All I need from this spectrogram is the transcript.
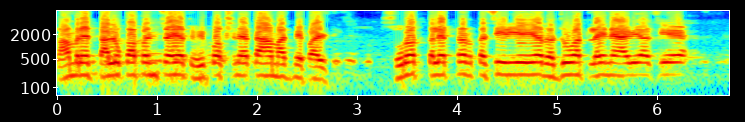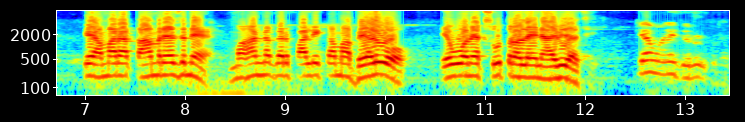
કામરેજ તાલુકા પંચાયત વિપક્ષ નેતા આમ આદમી પાર્ટી. સુરત કલેક્ટર કચેરીએ રજૂઆત લઈને આવ્યા છીએ કે અમારા કામરેજને મહાનગરપાલિકામાં ભેળવો એવું અમે એક સૂત્ર લઈને આવ્યા છીએ. કેમ આની જરૂર પડી?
